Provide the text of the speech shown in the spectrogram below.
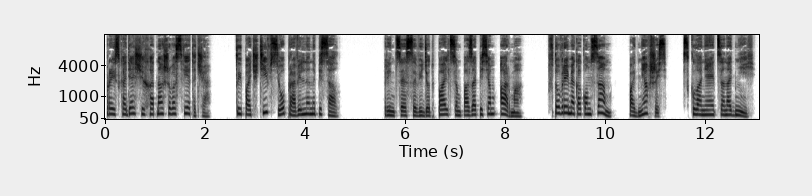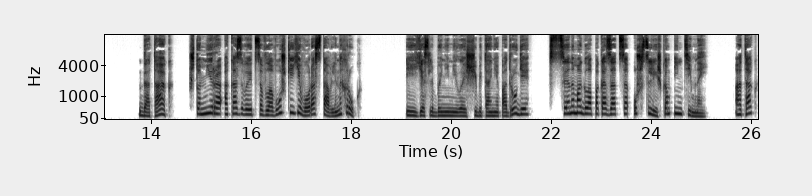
происходящих от нашего светоча. Ты почти все правильно написал. Принцесса ведет пальцем по записям Арма, в то время как он сам, поднявшись, склоняется над ней. Да так, что Мира оказывается в ловушке его расставленных рук. И если бы не милое щебетание подруги, сцена могла показаться уж слишком интимной. А так?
